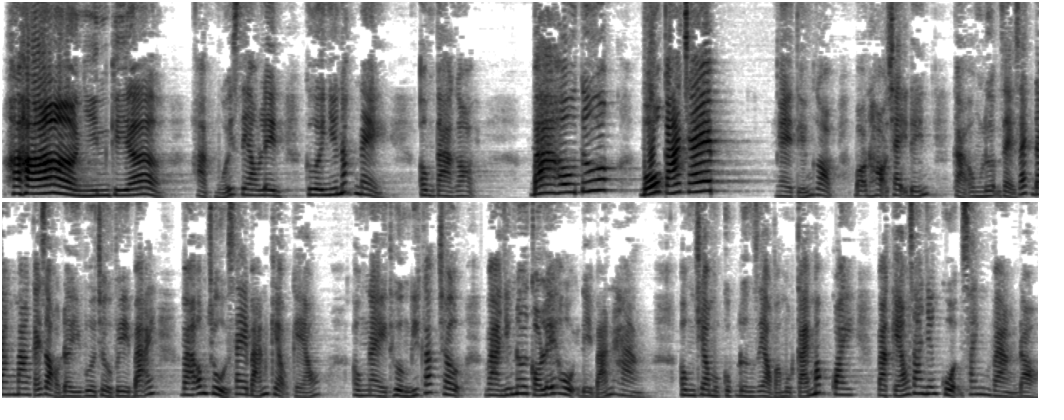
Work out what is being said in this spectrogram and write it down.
Ha ha, nhìn kìa! Hạt muối reo lên, cười như nắc nẻ. Ông ta gọi, ba hâu tước, bố cá chép. Nghe tiếng gọi, bọn họ chạy đến, cả ông lượm rẻ rách đang mang cái giỏ đầy vừa trở về bãi và ông chủ xe bán kẹo kéo. Ông này thường đi các chợ và những nơi có lễ hội để bán hàng. Ông treo một cục đường dẻo vào một cái móc quay và kéo ra những cuộn xanh vàng đỏ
